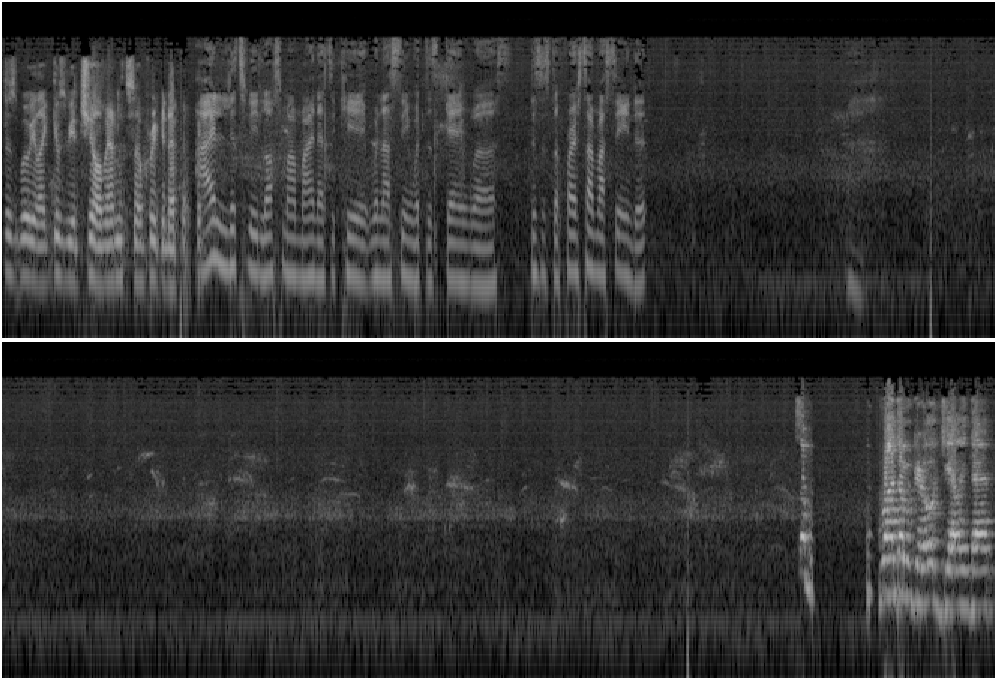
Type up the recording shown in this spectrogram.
this movie, like gives me a chill, man. It's so freaking epic. I literally lost my mind as a kid when I seen what this game was. This is the first time I seen it. Random girl yelling that.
